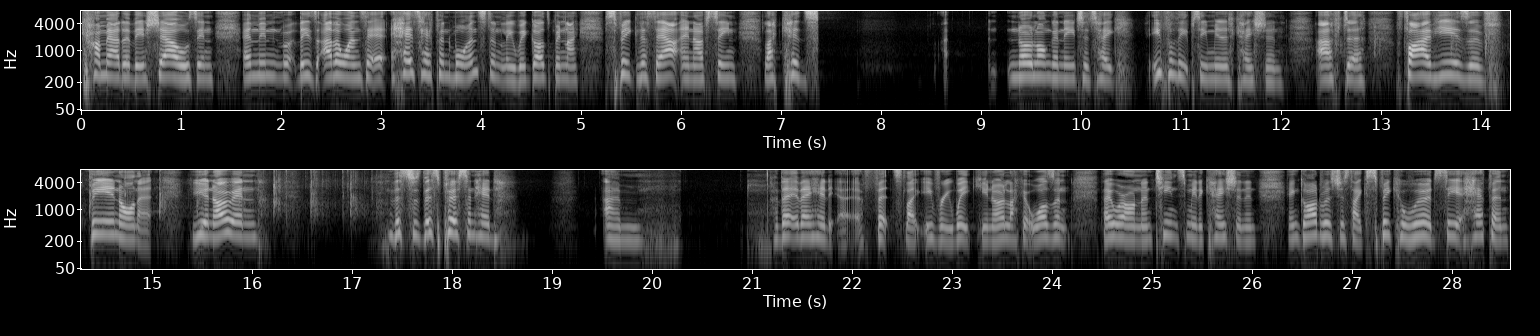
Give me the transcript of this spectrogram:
come out of their shells and and then there's other ones that has happened more instantly where god's been like speak this out and i've seen like kids no longer need to take epilepsy medication after five years of being on it, you know, and this was this person had um, they, they had uh, fits like every week, you know, like it wasn't, they were on intense medication. And, and God was just like, speak a word, see it happen.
